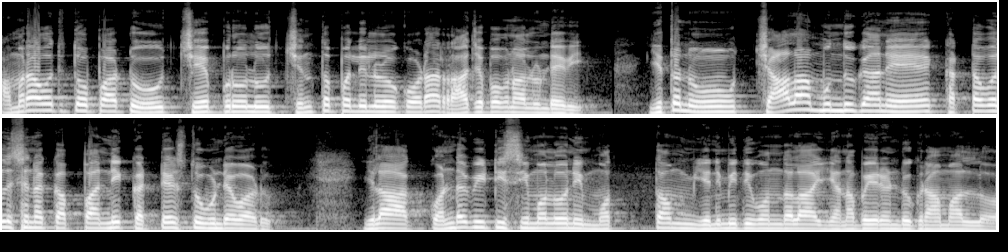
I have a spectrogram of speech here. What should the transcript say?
అమరావతితో పాటు చేబ్రోలు చింతపల్లిలో కూడా రాజభవనాలు ఉండేవి ఇతను చాలా ముందుగానే కట్టవలసిన కప్పాన్ని కట్టేస్తూ ఉండేవాడు. ఇలా కొండవీటి సీమలోని మొత్తం మొత్తం ఎనిమిది వందల ఎనభై రెండు గ్రామాల్లో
